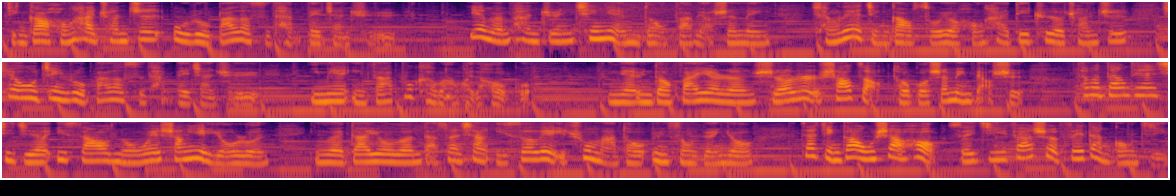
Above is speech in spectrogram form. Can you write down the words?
警告红海船只误入巴勒斯坦备战区域。也门叛军青年运动发表声明，强烈警告所有红海地区的船只切勿进入巴勒斯坦备战区域，以免引发不可挽回的后果。青年运动发言人十二日稍早透过声明表示，他们当天袭击了一艘挪威商业游轮，因为该游轮打算向以色列一处码头运送原油，在警告无效后，随即发射飞弹攻击。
